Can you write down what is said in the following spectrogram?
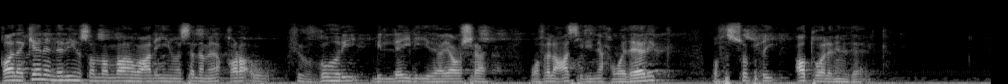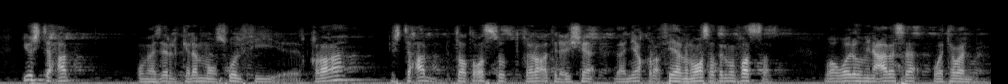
قال كان النبي صلى الله عليه وسلم يقرأ في الظهر بالليل إذا يغشى وفي العصر نحو ذلك وفي الصبح أطول من ذلك. يستحب وما زال الكلام موصول في القراءة يستحب تتوسط قراءة العشاء بأن يقرأ فيها من وسط المفصل وأوله من عبس وتولى.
